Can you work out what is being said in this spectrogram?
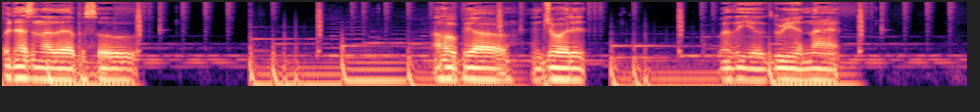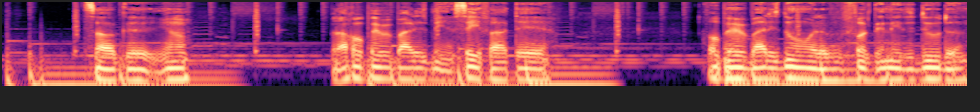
But that's another episode. I hope y'all enjoyed it. Whether you agree or not, it's all good, you know? But I hope everybody's being safe out there. Hope everybody's doing whatever the fuck they need to do to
